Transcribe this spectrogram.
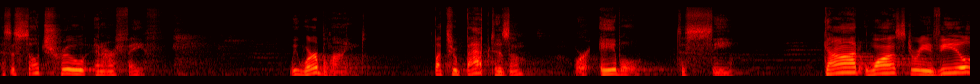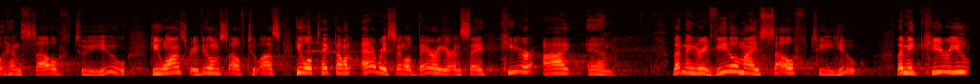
This is so true in our faith. We were blind, but through baptism, we're able to see. God wants to reveal himself to you. He wants to reveal himself to us. He will take down every single barrier and say, Here I am. Let me reveal myself to you. Let me cure you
